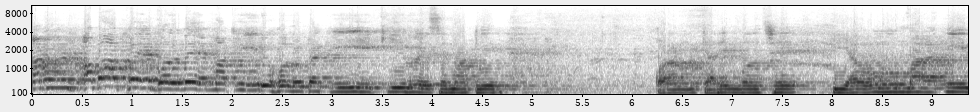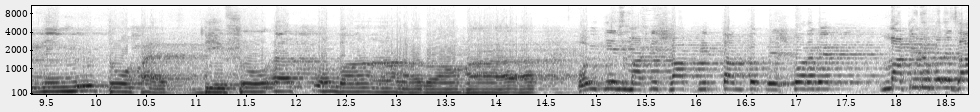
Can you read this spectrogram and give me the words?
মানুষ অবাক হয়ে বলবে, মাটির হলোটা কি? কি হয়েছে মাটির? কোরআন কারিম বলছে, ইয়াউমা ইযিন ওই দিন মাটি সব বৃত্তান্ত পেশ করবে। মাটির উপরে যা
